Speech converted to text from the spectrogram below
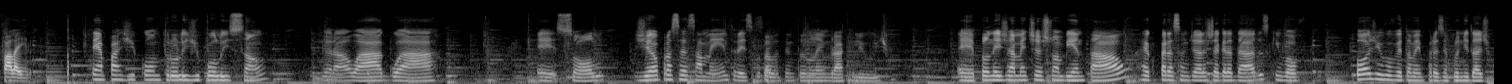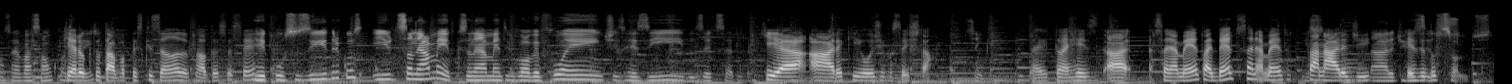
fala aí, Renata. Tem a parte de controle de poluição, em geral, água, ar, é, solo, geoprocessamento, é isso que Sim. eu estava tentando lembrar aquele último, é, planejamento e gestão ambiental, recuperação de áreas degradadas, que envolve Pode envolver também, por exemplo, unidade de conservação. Que era o que tu estava pesquisando no final do TCC. Recursos hídricos e o de saneamento, que saneamento envolve efluentes, resíduos, etc. Que é a área que hoje você está. Sim. É, então é a, saneamento, aí dentro do saneamento está na área de, na área de resíduos, resíduos sólidos.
